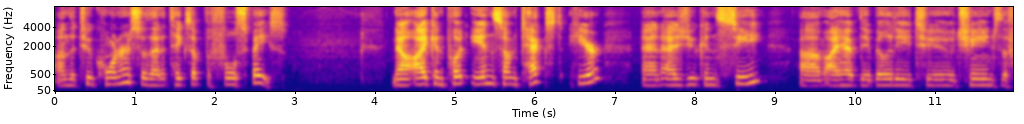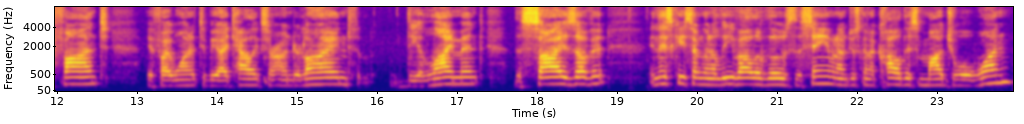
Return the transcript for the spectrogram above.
on the two corners so that it takes up the full space. Now I can put in some text here and as you can see um, I have the ability to change the font if I want it to be italics or underlined, the alignment, the size of it. In this case I'm going to leave all of those the same and I'm just going to call this module 1.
